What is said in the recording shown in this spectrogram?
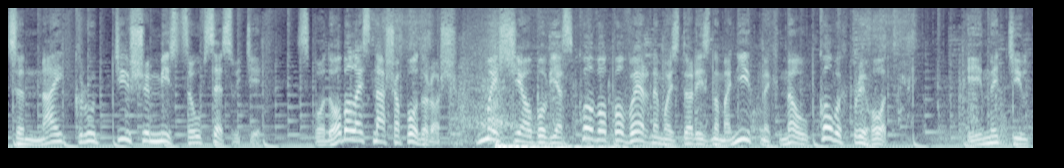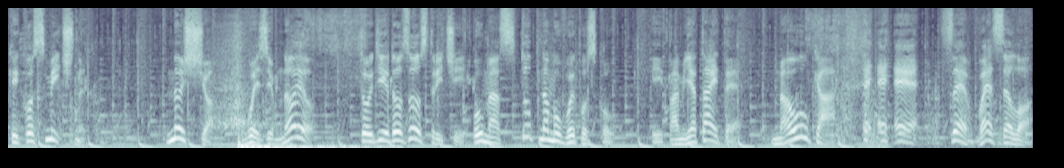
це найкрутіше місце у всесвіті. Сподобалась наша подорож. Ми ще обов'язково повернемось до різноманітних наукових пригод. І не тільки космічних. Ну що, ви зі мною? Тоді до зустрічі у наступному випуску. І пам'ятайте, наука хе-хе-хе, це весело.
